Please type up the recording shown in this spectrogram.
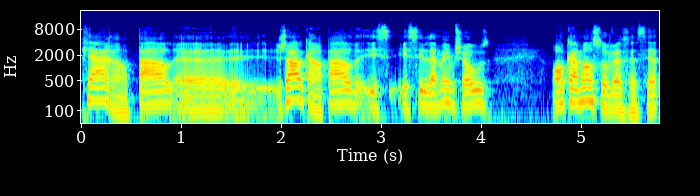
Pierre en parle, euh, Jacques en parle, et c'est la même chose. On commence au verset 7.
